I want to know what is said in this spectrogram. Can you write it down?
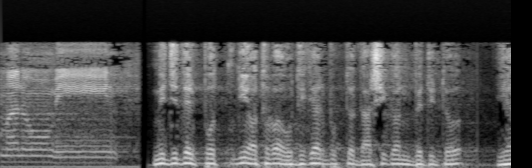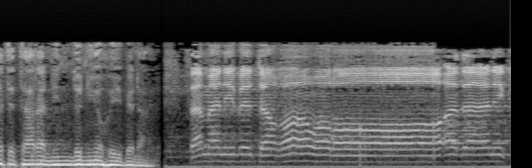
ملومين নিজেদের পত্নী অথবা অধিকারভুক্ত দাসীগণ ব্যতীত ইহাতে তাহারা নিন্দনীয় হইবে না فمن ابتغى وراء ذلك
